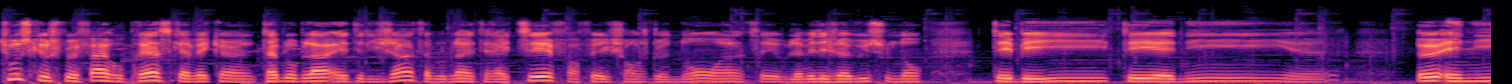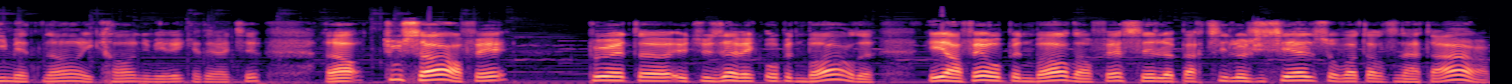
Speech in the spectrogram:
tout ce que je peux faire ou presque avec un tableau blanc intelligent, tableau blanc interactif. En fait, il change de nom. Hein, vous l'avez déjà vu sous le nom TBI, TNI. Euh, ENI maintenant, écran numérique interactif. Alors, tout ça, en fait, peut être euh, utilisé avec OpenBoard. Et en fait, OpenBoard, en fait, c'est le parti logiciel sur votre ordinateur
